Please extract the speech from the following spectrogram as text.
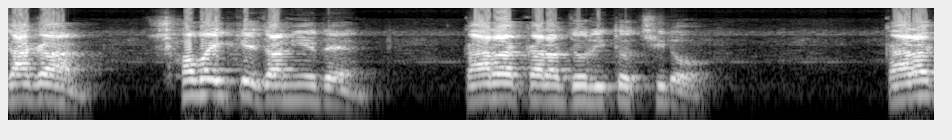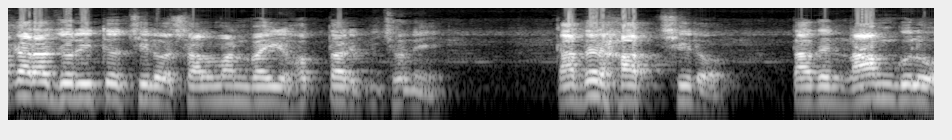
জাগান, সবাইকে জানিয়ে দেন, কারা কারা জড়িত ছিল। কারা কারা জড়িত ছিল সালমান ভাইয়ের হত্যার পিছনে? কাদের হাত ছিল? তাদের নামগুলো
